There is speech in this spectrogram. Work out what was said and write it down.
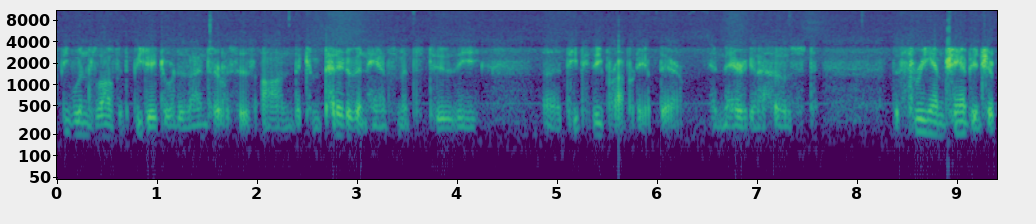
Steve Wenzloff with the PGA Tour Design Services on the competitive enhancements to the uh, TPC property up there, and they're going to host 3M Championship.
